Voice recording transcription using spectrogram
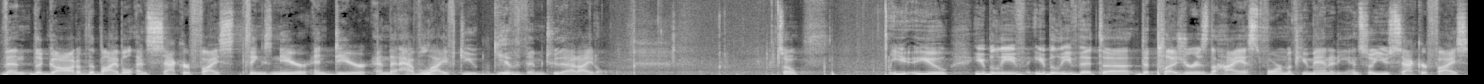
than the God of the Bible and sacrifice things near and dear and that have life? Do you give them to that idol? So, you, you, you believe, you believe that, uh, that pleasure is the highest form of humanity. And so you sacrifice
